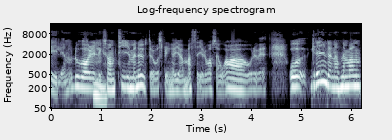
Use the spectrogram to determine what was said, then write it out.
Alien och då var det Mm. liksom tio minuter av att springa och gömma sig och det var så här wow, du vet. Och grejen den att när man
